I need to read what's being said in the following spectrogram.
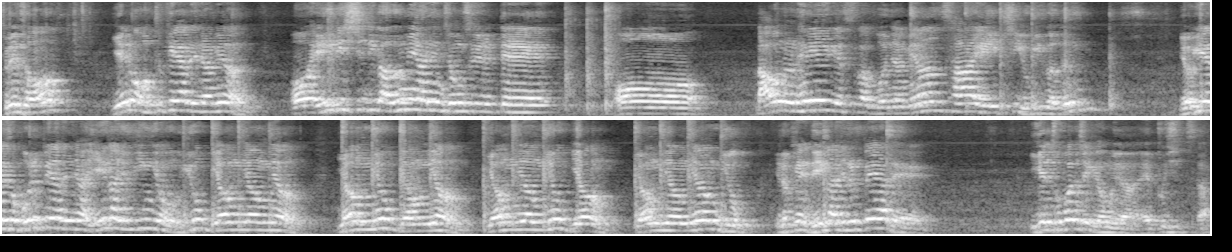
그래서 얘는 어떻게 해야 되냐면 어, A, B, C, D가 음이 아닌 정수일 때 어, 나오는 해의 개수가 뭐냐면 4H6이거든. 여기에서 뭘 빼야 되냐? 얘가 6인 경우 6, 0, 0, 0, 0, 6, 0, 0, 0, 0, 6, 0, 0, 0, 0, 6 이렇게 네 가지를 빼야 돼. 이게 두 번째 경우야. F14.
